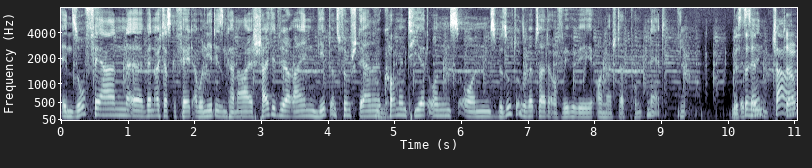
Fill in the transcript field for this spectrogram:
insofern, äh, wenn euch das gefällt, abonniert diesen Kanal, schaltet wieder rein, gebt uns fünf Sterne, mhm. kommentiert uns und besucht unsere Webseite auf www.onlinestadt.net. Ja. Bis, Bis dahin. dahin. Ciao. Ciao.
